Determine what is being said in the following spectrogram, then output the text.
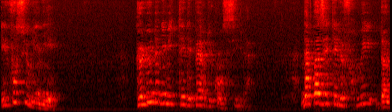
Il faut souligner que l'unanimité des pères du Concile n'a pas été le fruit d'un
